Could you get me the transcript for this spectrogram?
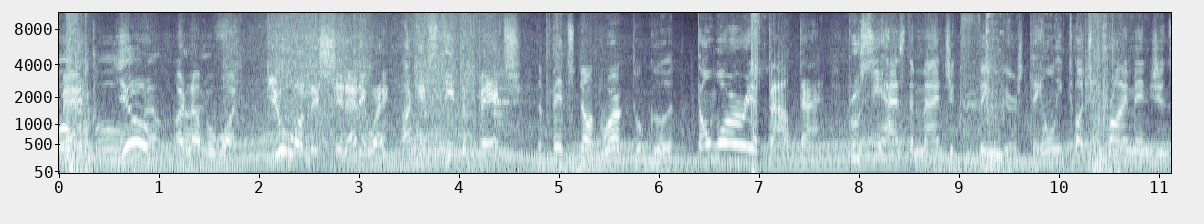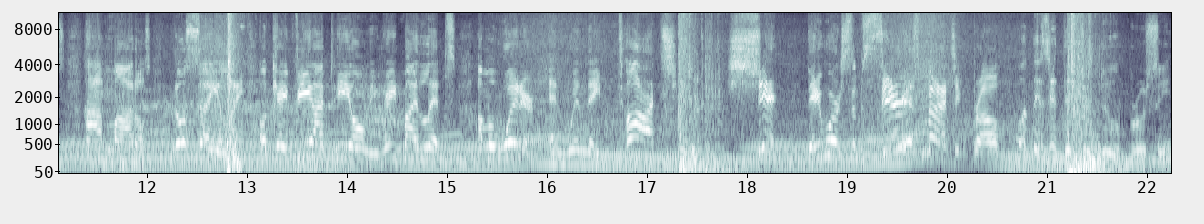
man. You that are number one. You won this shit anyway. I give Steve the bitch. The bitch don't work too good. Don't worry about that. Brucie has the magic fingers. They only touch prime engines, hot models, no cellulite. Okay, VIP only. Read my lips. I'm a winner. And when they touch, shit, they work some serious magic, bro. What is it that you do, Brucie?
